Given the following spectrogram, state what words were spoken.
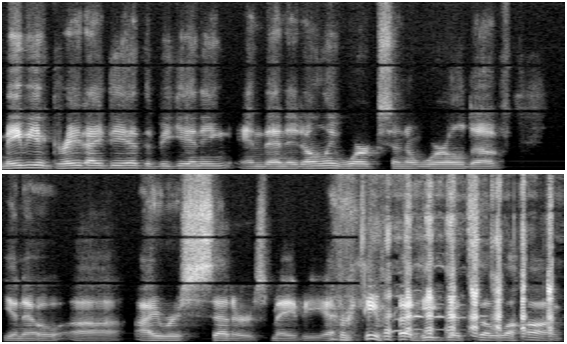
maybe a great idea at the beginning and then it only works in a world of you know, uh, Irish setters, maybe everybody gets along.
